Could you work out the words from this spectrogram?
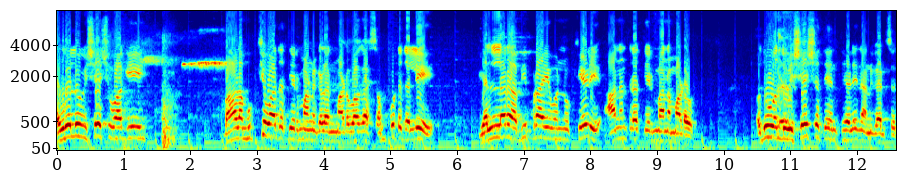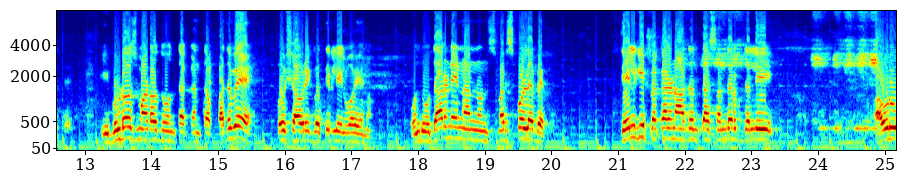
ಅದರಲ್ಲೂ ವಿಶೇಷವಾಗಿ ಬಹಳ ಮುಖ್ಯವಾದ ತೀರ್ಮಾನಗಳನ್ನು ಮಾಡುವಾಗ ಸಂಪುಟದಲ್ಲಿ ಎಲ್ಲರ ಅಭಿಪ್ರಾಯವನ್ನು ಕೇಳಿ ಆನಂತರ ತೀರ್ಮಾನ ಮಾಡೋರು. ಅದು ಒಂದು ವಿಶೇಷತೆ ಅಂತ ಹೇಳಿ ನನಗನ್ಸುತ್ತೆ. ಈ ಬುಲ್ಡೋಸ್ ಮಾಡೋದು ಅಂತಕ್ಕಂಥ ಪದವೇ ಬಹುಶಃ ಅವ್ರಿಗೆ ಗೊತ್ತಿರಲಿಲ್ವೋ ಏನೋ. ಒಂದು ಉದಾಹರಣೆ ನಾನು ಸ್ಮರಿಸ್ಕೊಳ್ಳೇಬೇಕು. ತೇಲ್ಗಿ ಪ್ರಕರಣ ಆದಂತ ಸಂದರ್ಭದಲ್ಲಿ ಅವರು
